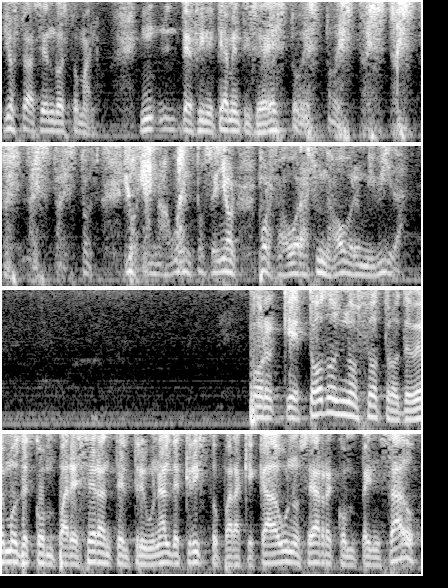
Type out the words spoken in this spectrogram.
yo estoy haciendo esto malo. Definitivamente dice, esto, esto, esto, esto, esto, esto, esto, esto. Yo ya no aguanto, Señor. Por favor, haz una obra en mi vida. Porque todos nosotros debemos de comparecer ante el tribunal de Cristo para que cada uno sea recompensado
